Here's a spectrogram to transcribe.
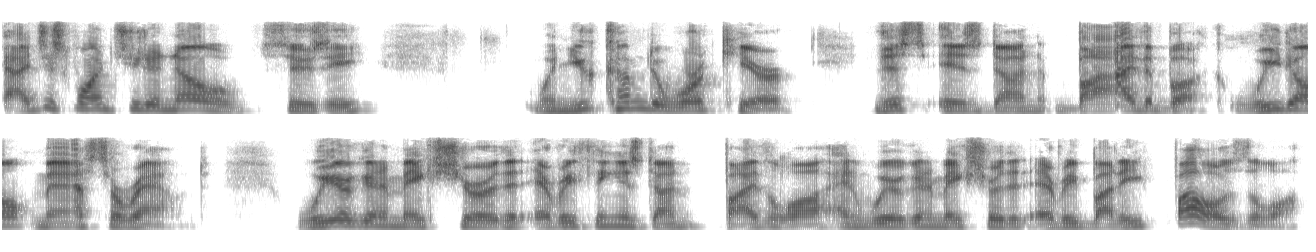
I just want you to know, Susie, when you come to work here, this is done by the book. We don't mess around we are going to make sure that everything is done by the law and we're going to make sure that everybody follows the law.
